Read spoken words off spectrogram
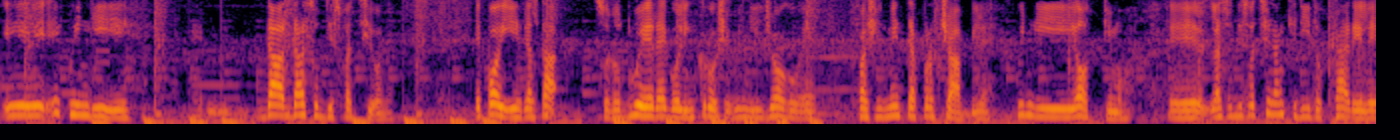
e, e quindi eh, dà, dà soddisfazione e poi in realtà sono due regole in croce quindi il gioco è facilmente approcciabile. Quindi ottimo. E la soddisfazione anche di toccare le,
